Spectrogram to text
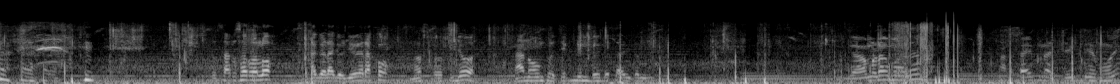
તો સારું સારું હાલો. આગળ આગળ જોઈ રાખો. મસ્ત મસ્ત જો. નાનો આમ તો ચેકડીન ભાઈ બતાવી તમને. ગામડામાં છે આ ટાઈપના ચેકડેમ હોય.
